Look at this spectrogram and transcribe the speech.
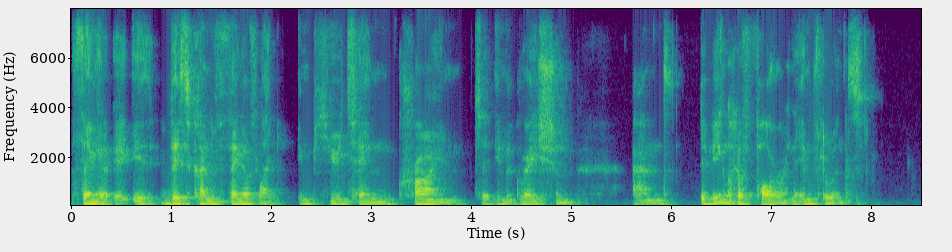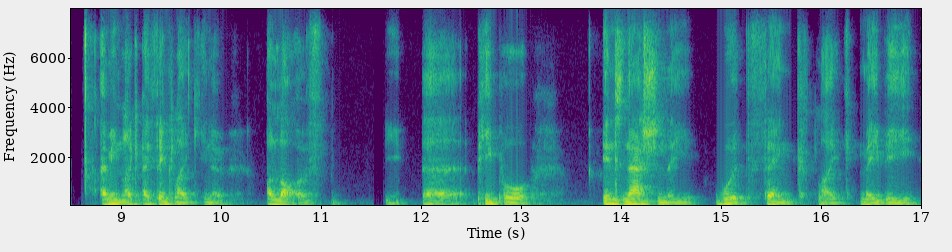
thing, is this kind of thing of like imputing crime to immigration and it being like a foreign influence. I mean, like I think like you know a lot of uh, people internationally would think like maybe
